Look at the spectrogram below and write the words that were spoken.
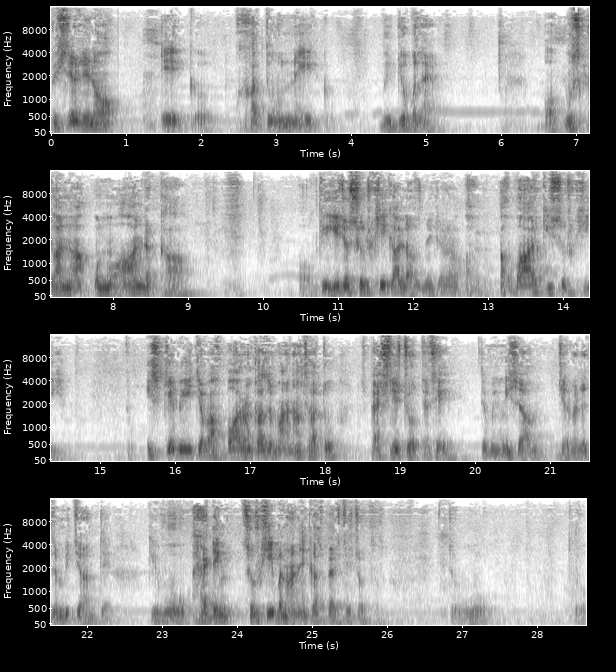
پچھلے دنوں ایک خاتون نے ایک ویڈیو بنایا اور اس کا نا عنوان رکھا کہ یہ جو سرخی کا لفظ نکلا اخبار کی سرخی۔ تو اس کے بھی جب اخباروں کا زمانہ تھا تو اسپیشلسٹ ہوتے تھے، تو ممی صاحب جرنلزم بھی جانتے کہ وہ ہیڈنگ سرخی بنانے کا اسپیشلسٹ ہوتا تھا۔ تو وہ، تو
